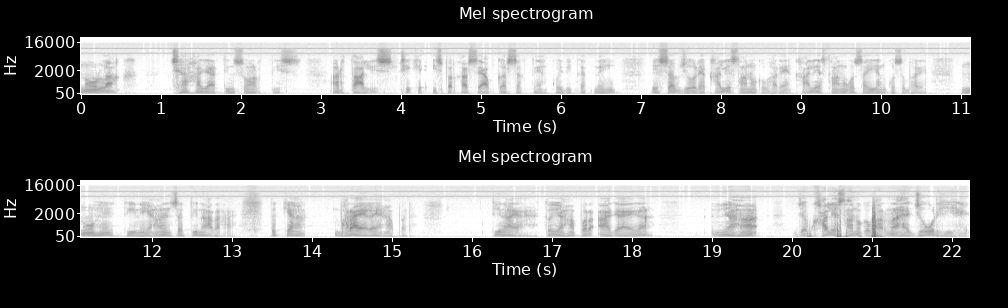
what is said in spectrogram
नौ लाख छः हज़ार तीन सौ अड़तीस, अड़तालीस, ठीक है? इस प्रकार से आप कर सकते हैं, कोई दिक्कत नहीं। ये सब जोड़ है, खाली स्थानों को भरें खाली स्थानों को सही अंकों से भरें नौ है, तीन है, यहाँ आंसर तीन आ रहा है। तो क्या भराएगा यहाँ पर? तीन आया है तो यहाँ पर आ जाएगा यहाँ जब खाली स्थानों को भरना है, ज़ोर ही है।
